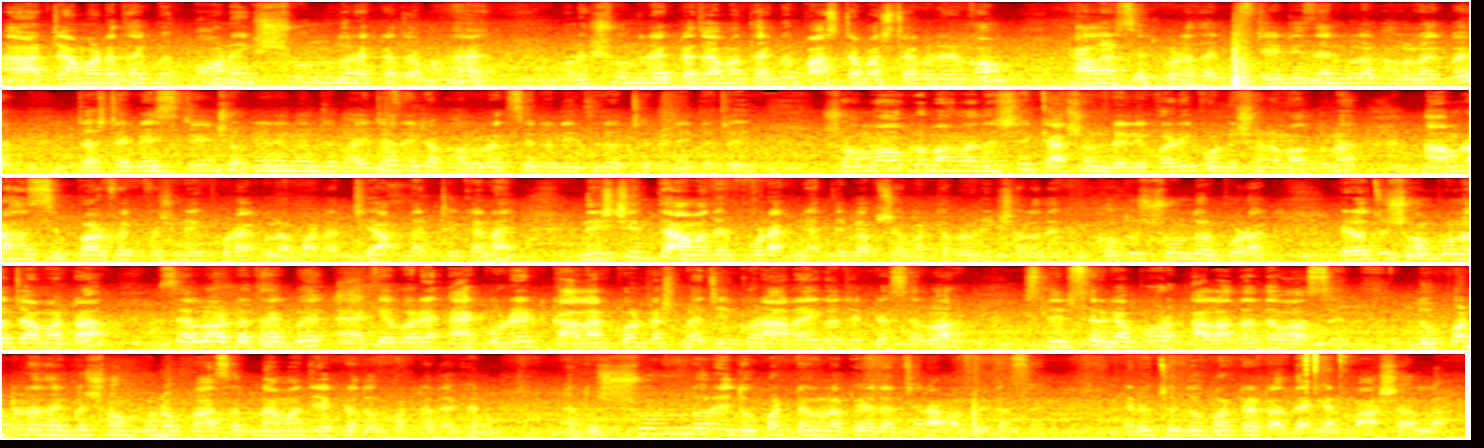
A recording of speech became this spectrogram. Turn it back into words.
আর জামাটা থাকবে অনেক সুন্দর একটা জামা হ্যাঁ? অনেক সুন্দর একটা জামা থাকবে, পাঁচটা পাঁচটা করে এরকম কালার সেট করা থাকবে। যে ডিজাইনগুলো ভালো লাগবে জাস্ট একটা স্ক্রিনশট নিয়ে নেবেন যে ভাইজান এটা ভালো লাগছে, এটা নিতে যাচ্ছে, এটা নিতে চাই। সমগ্র বাংলাদেশে ক্যাশ অন ডেলিভারি কন্ডিশনের মাধ্যমে আমরা হাসি পারফেক্ট ফ্যাশন এই প্রোডাক্টগুলো পাঠাচ্ছি আপনার ঠিকানায়। নিশ্চিন্তে আমাদের প্রোডাক্ট নিয়ে আপনি ব্যবসা করতে পারবেন ইনশাল্লাহ দেখেন কত সুন্দর প্রোডাক্ট এটা হচ্ছে সম্পূর্ণ জামাটা, সালোয়ারটা থাকবে একেবারে অ্যাকুরেট কালার কন্ট্রাস্ট ম্যাচিং করে, আড়াই গজ একটা সালোয়ার। স্লিপসের কাপড় আলাদা দেওয়া আছে। দুপাট্টাটা থাকবে সম্পূর্ণ পাঁচাত নামাজি একটা দুপাট্টা দেখেন। এত সুন্দর এই দুপাট্টাগুলো পেয়ে যাচ্ছেন আমাদের কাছে। এটা হচ্ছে দুপাট্টাটা, দেখেন মাশাল্লাহ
